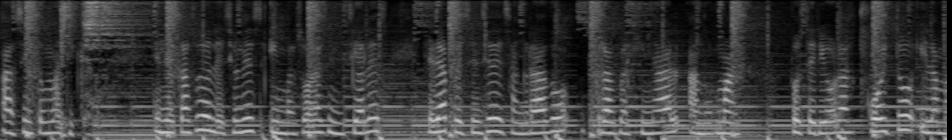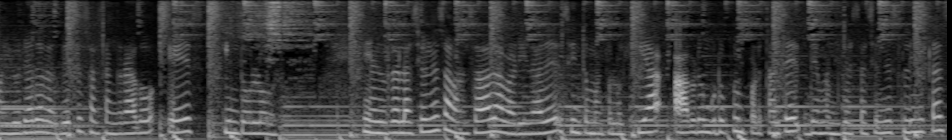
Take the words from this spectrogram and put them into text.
asintomáticas. En el caso de lesiones invasoras iniciales es la presencia de sangrado transvaginal anormal, posterior al coito y la mayoría de las veces al sangrado es indoloro. En relaciones avanzadas la variedad de sintomatología abre un grupo importante de manifestaciones clínicas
